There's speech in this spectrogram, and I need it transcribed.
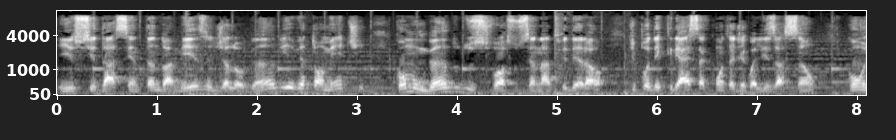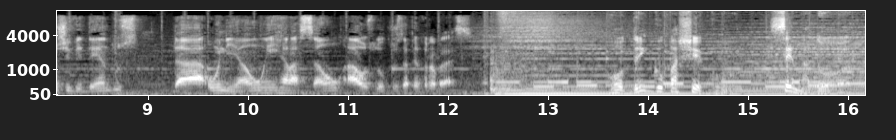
E isso se dá sentando à mesa, dialogando e eventualmente comungando dos esforços do Senado Federal de poder criar essa conta de equalização com os dividendos da União em relação aos lucros da Petrobras. Rodrigo Pacheco, senador.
